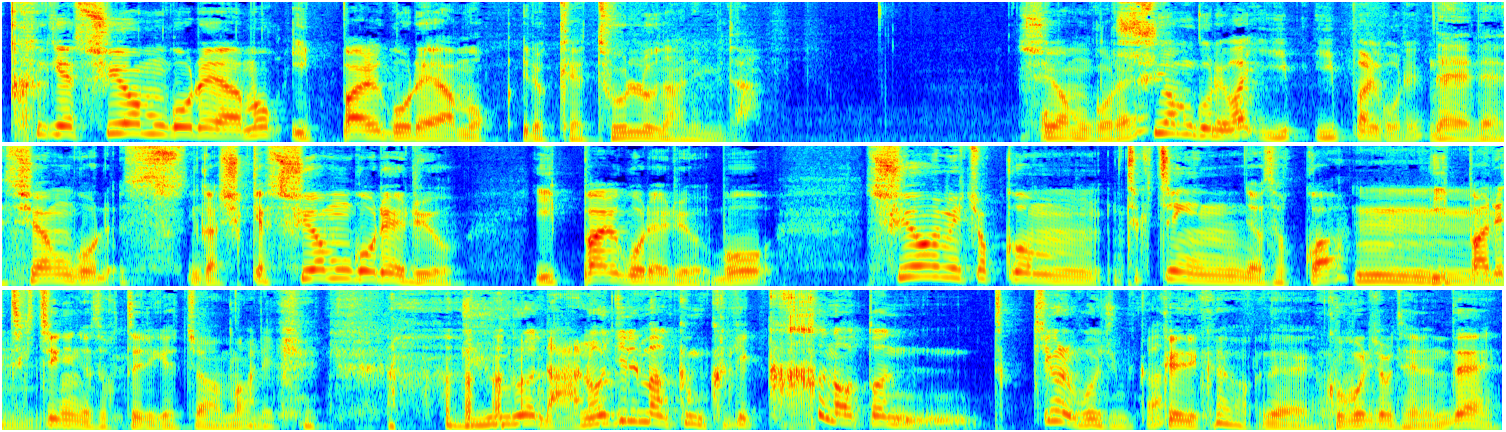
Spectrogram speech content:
크게 수염고래암목, 이빨고래암목 이렇게 둘로 나뉩니다. 수염고래? 어, 수염고래와 이, 이빨고래? 네, 네. 수염고래 그러니까 쉽게 수염고래류 이빨 고래류, 뭐 수염이 조금 특징인 녀석과 음. 이빨이 특징인 녀석들이겠죠 아마. 아니, 류로 나눠질 만큼 그렇게 큰 어떤 특징을 보여줍니까? 그러니까요. 네, 구분이 좀 되는데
